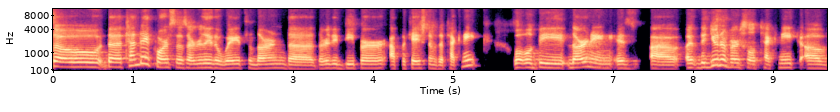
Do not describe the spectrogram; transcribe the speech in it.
So the 10 day courses are really the way to learn the, the really deeper application of the technique. What we'll be learning is uh, uh, the universal technique of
